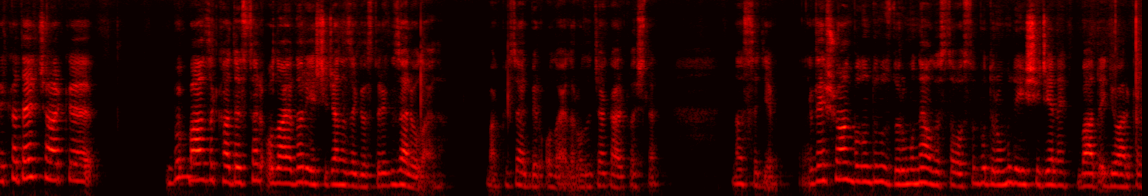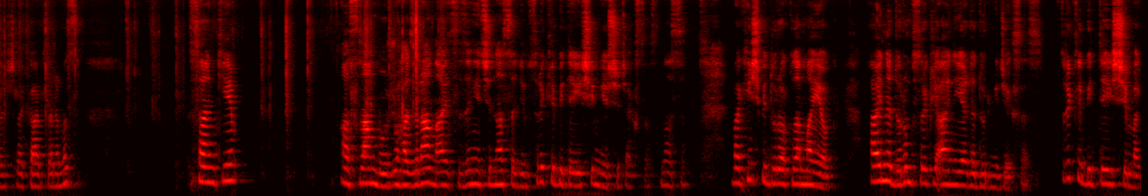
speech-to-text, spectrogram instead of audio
Ve kader çarkı bu bazı kadersel olaylar yaşayacağınızı gösteriyor. Güzel olaylar. Bak güzel bir olaylar olacak arkadaşlar. Nasıl diyeyim? Ve şu an bulunduğunuz durumu ne olursa olsun bu durumu değişeceğini vaat ediyor arkadaşlar kartlarımız. Sanki Aslan Burcu Haziran ayı sizin için nasıl diyeyim sürekli bir değişim yaşayacaksınız. Nasıl? Bak hiçbir duraklama yok. Aynı durum sürekli aynı yerde durmayacaksınız. Sürekli bir değişim bak.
